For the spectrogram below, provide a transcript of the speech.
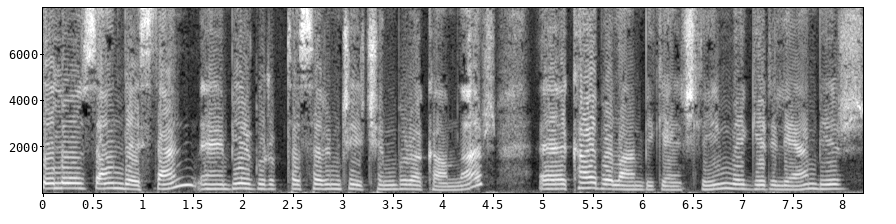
de los Andes'ten e, bir grup tasarımcı için bu rakamlar e, kaybolan bir gençliğin ve gerileyen bir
